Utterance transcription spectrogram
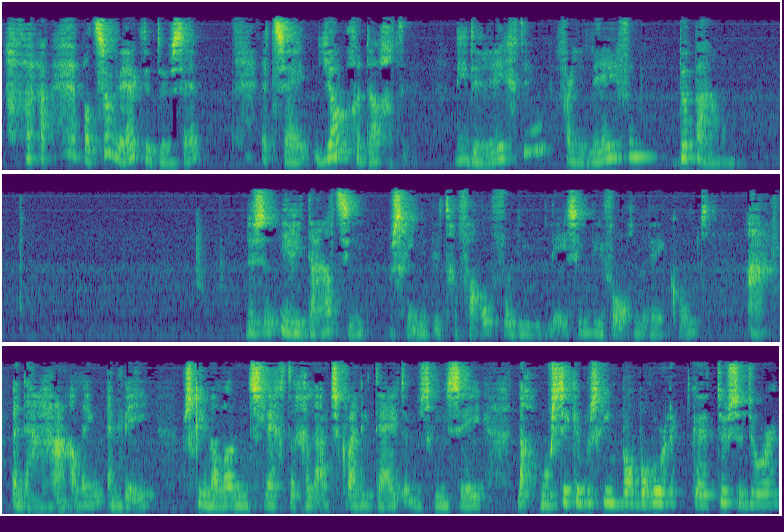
Want zo werkt het dus, hè. Het zijn jouw gedachten die de richting van je leven bepalen. Dus een irritatie, misschien in dit geval voor die lezing die volgende week komt, A, een herhaling en B, misschien wel een slechte geluidskwaliteit en misschien C, nou hoest ik er misschien wel behoorlijk uh, tussendoor.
